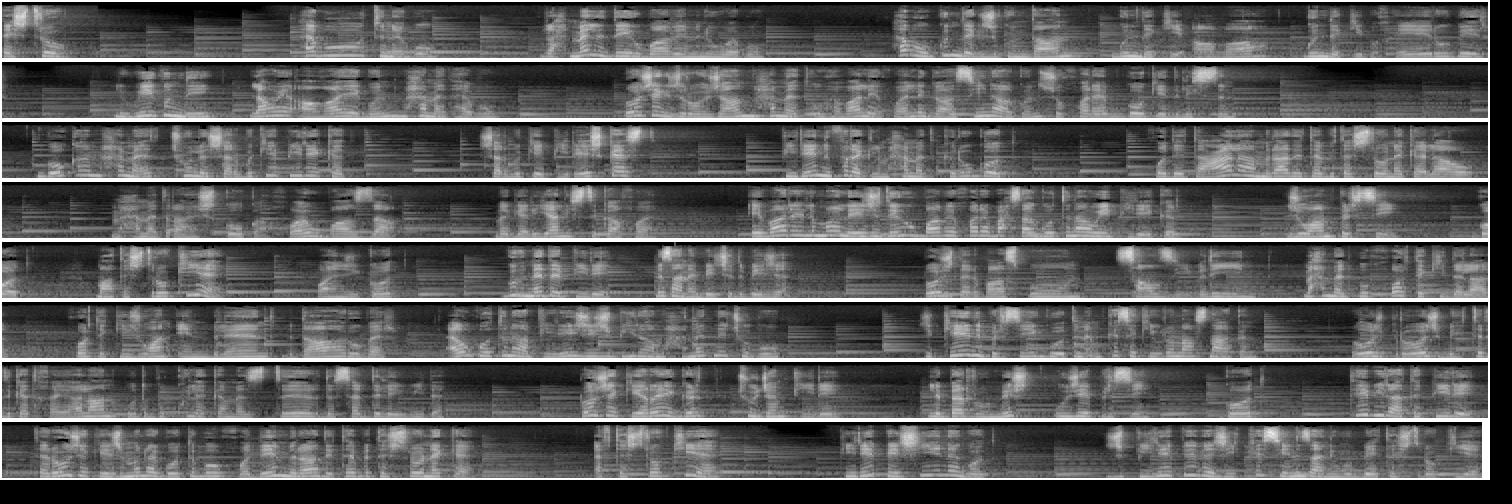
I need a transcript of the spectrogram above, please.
تشترو هبو تنبو رحمل دي وبابي منو وبو هبو گندك جگندان گندكي آوا گندكي بخير وبير لوي گندي لاوي آغاي گند محمد هبو روژek ji rojan Mihemed û hevalê xwe li gasîna gund ji xwe re bi gokê dilîstin. Goka Mihemed çû li şerbikê pîrê ket. Şerbikê pîrê خودی تعالا مرادی تا بتشرون کلاو محمد راهش کوک خواه و باز دا و گریان استکا خواه ایوار علما لیجده و باب خواه بحثا گوتنا وی پیره کر جوان پرسی. گود ما تشترو کیه؟ وانجی گود گوه نده پیره نزانه بیچه ده بیجه روش در باز بون سال زیورین. محمد بو خورتکی دلال خورتکی جوان این بلند بدار و بر أو گوتنا پیره جیج بیرا محمد نچو بو. جکه دی برسی گوتن ام کسکی ولو ناس ناکن. روج بروج بهتر دکت خیالان و دبو کلک مزتر دسر دلی ویده روژکی ری گرد چو جم پیره li ber rûnişt û jê pirsî got tê bîra te pîrê te rojekê ji min re gotibû xwedê miradê te bi teştro neke ev teştro kî ye pîrê pêşiyê negot ji pîrê pêve jî kesî nizanîbû bê teştro kî ye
